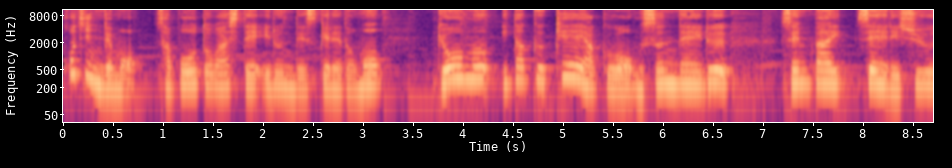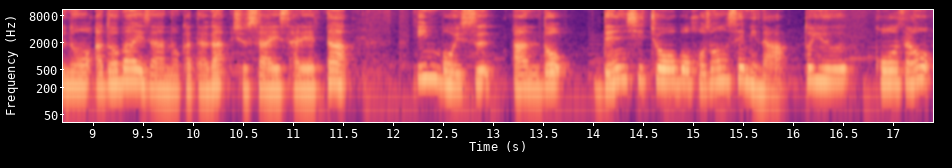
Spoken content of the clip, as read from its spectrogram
個人でもサポートはしているんですけれども業務委託契約を結んでいる先輩整理収納アドバイザーの方が主催されたインボイス電子帳簿保存セミナーという講座を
